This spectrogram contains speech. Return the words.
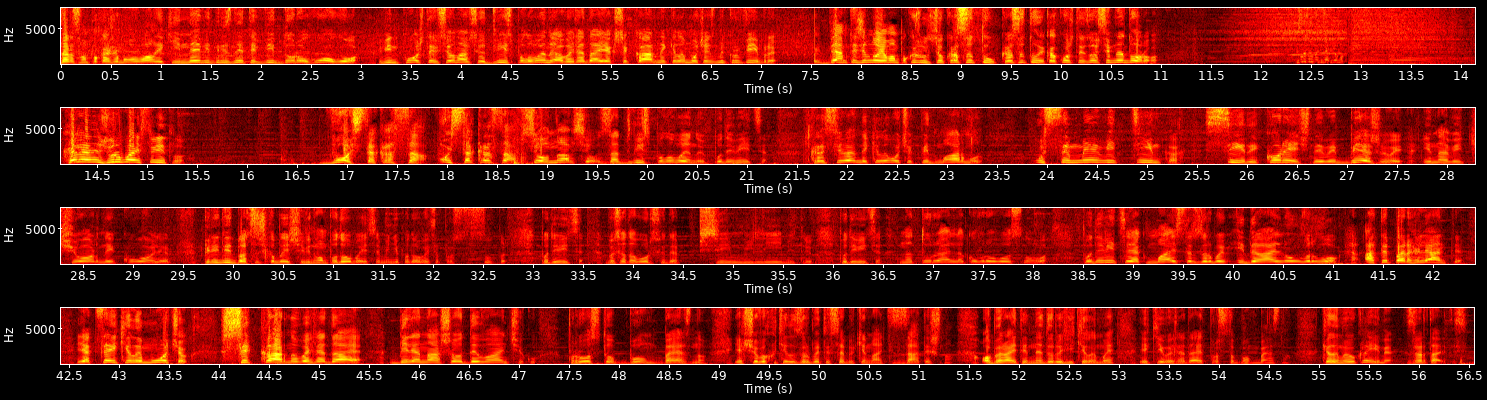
Зараз вам покажемо овал, який не відрізнити від дорогого. Він коштує всього-навсього 2,5, а виглядає як шикарний килимочок з мікрофібри. Йдемте зі мною, я вам покажу цю красоту, красоту, яка коштує зовсім недорого. Хелені, журба і світло. Ось ця краса! Ось ця краса! Все за 2,5. Подивіться. Красивенний килимочок під мармур у семи відтінках. Сірий, коричневий, бежевий і навіть чорний колір. Підійдіть, ласка, ближче. Він вам подобається, мені подобається просто супер. Подивіться, висота ворсу йде 7 мм. Подивіться, натуральна коврова основа. Подивіться, як майстер зробив ідеальний оверлок. А тепер гляньте, як цей килимочок шикарно виглядає біля нашого диванчику. Просто бомбезно. Якщо ви хотіли зробити в себе в кімнаті затишно, обирайте недорогі килими, які виглядають просто бомбезно. Килими України, звертайтесь.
